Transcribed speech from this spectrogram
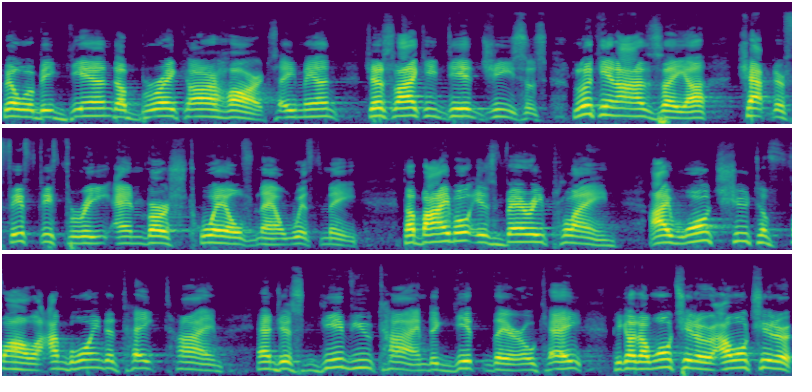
will begin to break our hearts. Amen. Just like he did Jesus. Look in Isaiah chapter 53 and verse 12 now with me. The Bible is very plain. I want you to follow. I'm going to take time and just give you time to get there, okay? Because I want you to, I want you to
